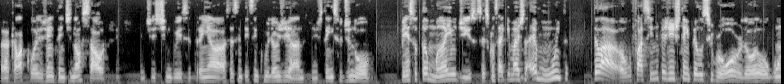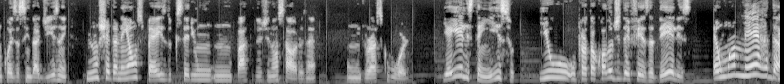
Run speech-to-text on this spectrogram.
Aquela coisa, gente, tem dinossauro, gente. A gente extinguiu esse trem há há 65 milhões de anos. A gente tem isso de novo. Pensa o tamanho disso. Vocês conseguem imaginar? É muito. Sei lá, o fascínio que a gente tem pelo SeaWorld ou alguma coisa assim da Disney não chega nem aos pés do que seria um, um parque dos dinossauros, né? Um Jurassic World. E aí eles têm isso e o, o protocolo de defesa deles é uma merda.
